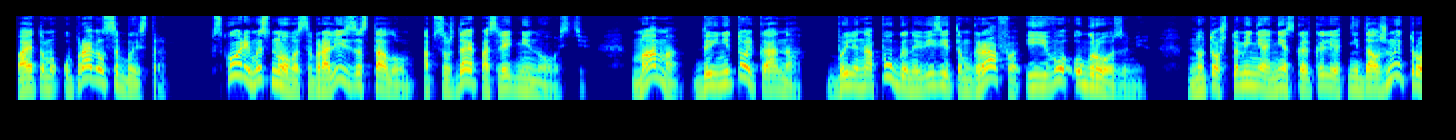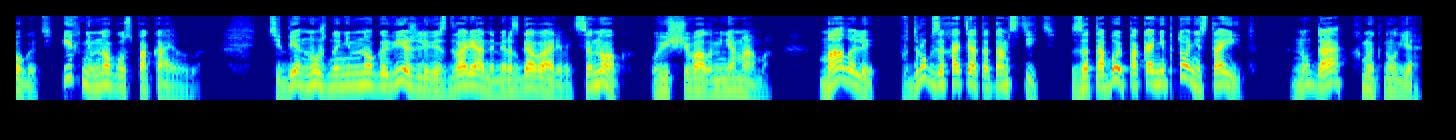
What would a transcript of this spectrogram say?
поэтому управился быстро. Вскоре мы снова собрались за столом, обсуждая последние новости. Мама, да и не только она, были напуганы визитом графа и его угрозами. Но то, что меня несколько лет не должны трогать, их немного успокаивало. «Тебе нужно немного вежливее с дворянами разговаривать, сынок», — увещевала меня мама. «Мало ли, вдруг захотят отомстить. За тобой пока никто не стоит». «Ну да», — хмыкнул я.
